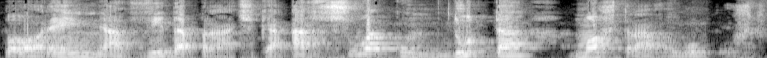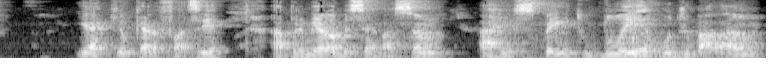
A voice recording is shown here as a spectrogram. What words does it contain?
Porém, na vida prática, a sua conduta mostrava o oposto. E aqui eu quero fazer a primeira observação a respeito do erro de Balaão,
